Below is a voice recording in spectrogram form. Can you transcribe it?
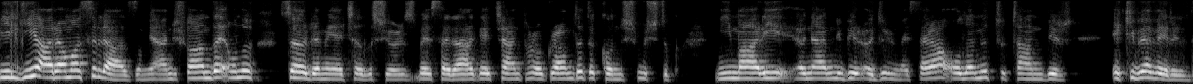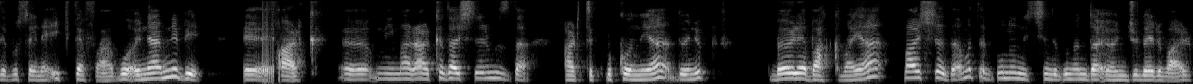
bilgiyi araması lazım. Yani şu anda onu söylemeye çalışıyoruz. Mesela geçen programda da konuşmuştuk. Mimari önemli bir ödül mesela olanı tutan bir ekibe verildi bu sene ilk defa. Bu önemli bir e, fark. E, mimar arkadaşlarımız da artık bu konuya dönüp böyle bakmaya başladı ama tabii bunun içinde bunun da öncüleri var.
